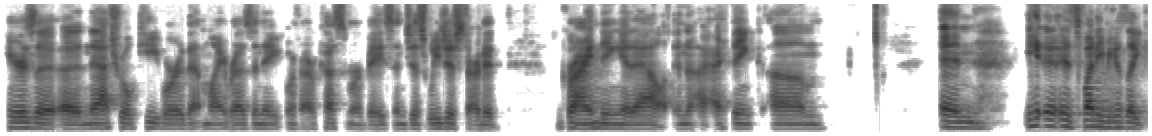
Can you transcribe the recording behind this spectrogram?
here's a, a natural keyword that might resonate with our customer base, and just we just started grinding it out. And I, I think, um, and it's funny because like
